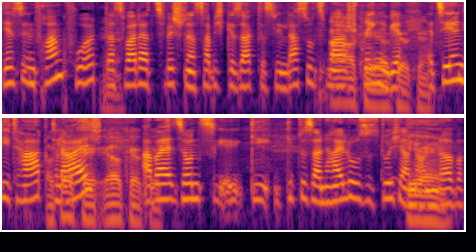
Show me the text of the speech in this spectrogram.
Der ist in Frankfurt, das war dazwischen, das habe ich gesagt, deswegen lass uns mal Ah, okay, springen. okay, Wir okay. erzählen die Tat gleich, ja, aber sonst gi- gibt es ein heilloses Durcheinander.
